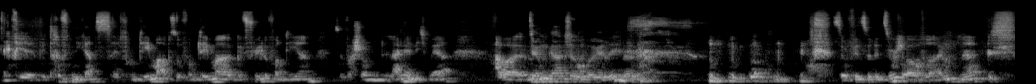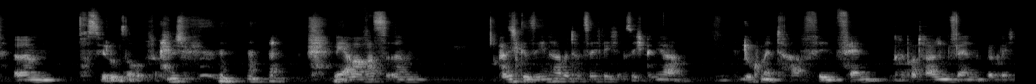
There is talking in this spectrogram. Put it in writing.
Wir, wir driften die ganze Zeit vom Thema ab, so vom Thema Gefühle von Tieren sind wir schon lange nicht mehr. Aber Wir haben ähm, gar nicht darüber geredet. so viel zu den Zuschauerfragen. Ne? Ähm, Interessiert uns auch nicht. nee, aber was, ähm, was ich gesehen habe tatsächlich, also ich bin ja Dokumentarfilm-Fan, Reportagen-Fan, wirklich.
